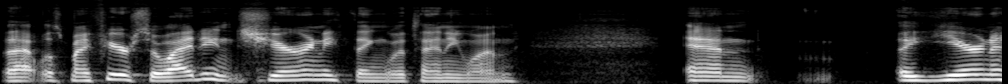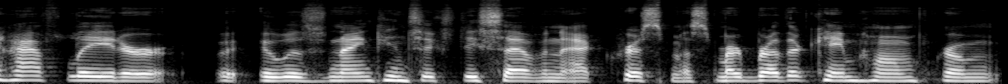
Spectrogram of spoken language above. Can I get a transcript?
that was my fear. So I didn't share anything with anyone. And a year and a half later, it was 1967 at Christmas. My brother came home from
